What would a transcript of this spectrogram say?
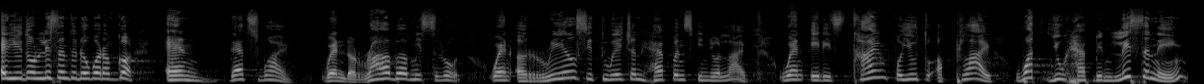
and you don't listen to the word of God. And that's why when the rubber meets the road, when a real situation happens in your life, when it is time for you to apply what you have been listening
